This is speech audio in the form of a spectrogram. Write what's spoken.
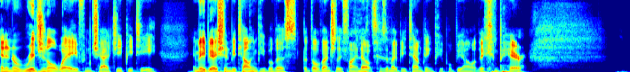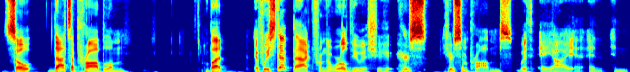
in an original way from ChatGPT. And maybe I shouldn't be telling people this, but they'll eventually find out because it might be tempting people beyond what they can bear. So that's a problem. But if we step back from the worldview issue, here's here's some problems with AI and in,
